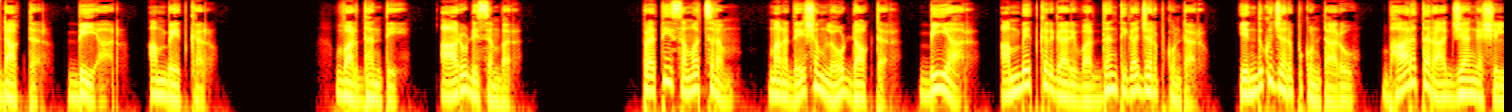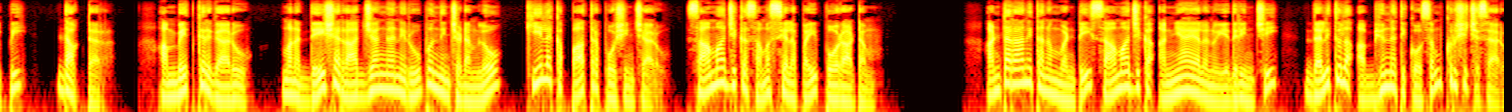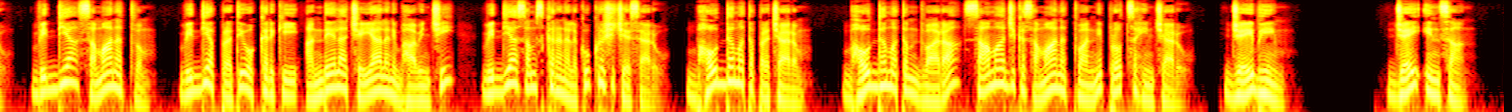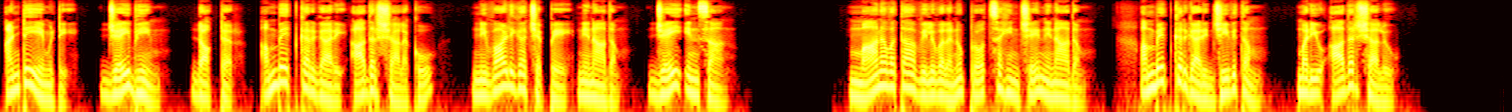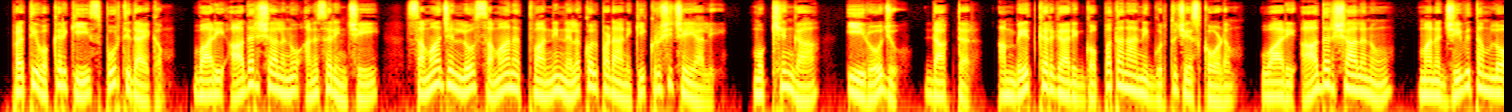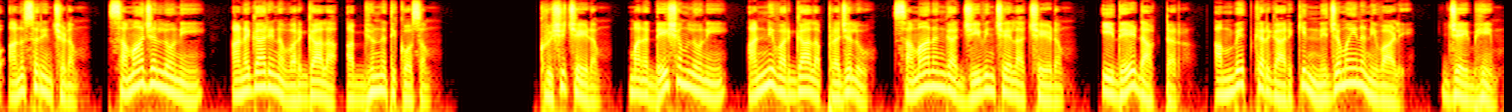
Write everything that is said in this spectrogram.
Doctor BR Ambedkar. వర్ధంతి ఆరు December. ప్రతి సంవత్సరం మన దేశంలో డాక్టర్ బిఆర్ అంబేద్కర్ గారి వర్ధంతిగా జరుపుకుంటారు. ఎందుకు జరుపుకుంటారు? భారత రాజ్యాంగ శిల్పి డాక్టర్ అంబేద్కర్ గారు మన దేశ రాజ్యాంగాన్ని రూపొందించడంలో కీలక పాత్ర పోషించారు. సామాజిక సమస్యలపై పోరాటం అంటరానితనం వంటి సామాజిక అన్యాయాలను ఎదిరించి దళితుల అభ్యున్నతి కోసం కృషి చేశారు. విద్య సమానత్వం విద్య ప్రతి ఒక్కరికీ అందేలా చెయ్యాలని భావించి విద్యా సంస్కరణలకు కృషి చేశారు. బౌద్ధమత ప్రచారం బౌద్ధమతం ద్వారా సామాజిక సమానత్వాన్ని ప్రోత్సహించారు. జై భీం జై ఇన్సాన్. అంటే ఏమిటి? జై భీం డాక్టర్ అంబేద్కర్ గారి ఆదర్శాలకు నివాళిగా చెప్పే నినాదం. జై ఇన్సాన్. మానవతా విలువలను ప్రోత్సహించే నినాదం. అంబేద్కర్ గారి జీవితం మరియు ఆదర్శాలు. ప్రతి ఒక్కరికీ స్ఫూర్తిదాయకం. వారి ఆదర్శాలను అనుసరించి సమాజంలో సమానత్వాన్ని నెలకొల్పడానికి కృషి చేయాలి. ముఖ్యంగా ఈ రోజు డాక్టర్ అంబేద్కర్ గారి గొప్పతనాన్ని గుర్తుచేసుకోవడం వారి ఆదర్శాలను మన జీవితంలో అనుసరించడం సమాజంలోని అణగారిన వర్గాల అభ్యున్నతి కోసం కృషి చేయడం మన దేశంలోని అన్ని వర్గాల ప్రజలు సమానంగా జీవించేలా చేయడం. ఇదే డాక్టర్ అంబేద్కర్ గారికి నిజమైన నివాళి. జై భీం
